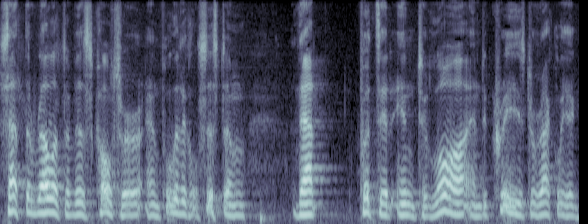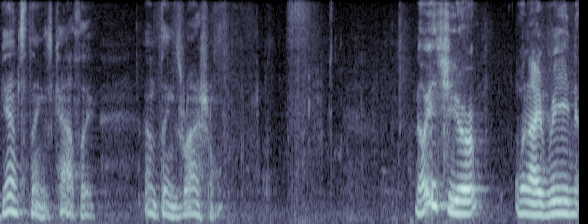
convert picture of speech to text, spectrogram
set the relativist culture and political system that puts it into law and decrees directly against things Catholic and things rational. Now, each year when I read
